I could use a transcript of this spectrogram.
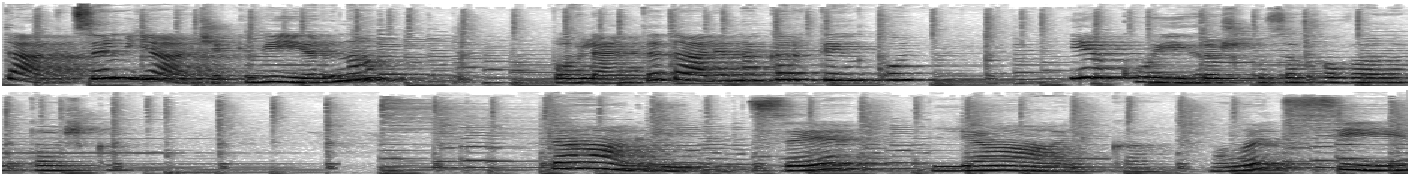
Так, це м'ячик, вірно. Погляньте далі на картинку. Яку іграшку заховала пташка? Так, діти, це лялька. Молодці.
